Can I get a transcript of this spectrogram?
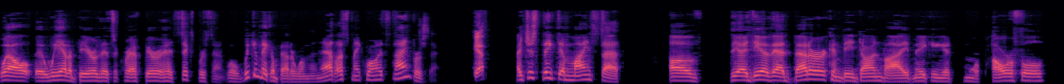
Well, uh, we had a beer that's a craft beer that had six percent. Well, we can make a better one than that. Let's make one that's nine percent. Yep. I just think the mindset of the idea that better can be done by making it more powerful,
